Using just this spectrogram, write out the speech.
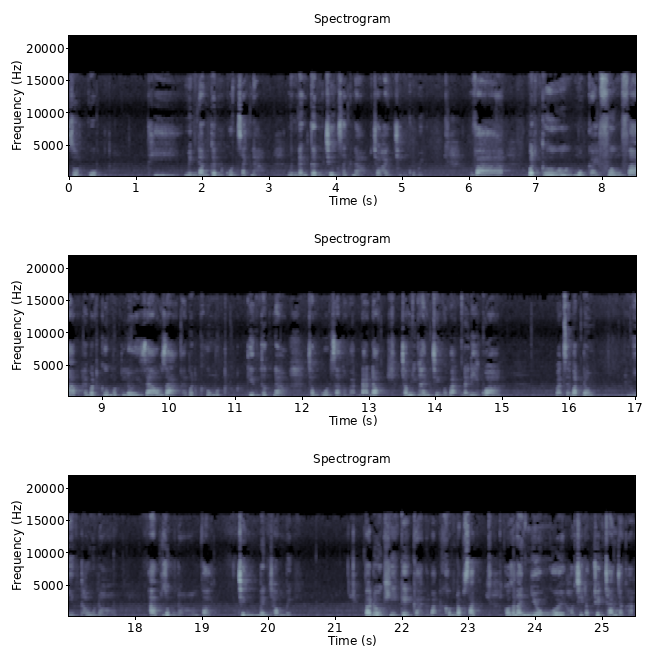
rốt cuộc thì mình đang cần cuốn sách nào? Mình đang cần chương sách nào cho hành trình của mình? Và bất cứ một cái phương pháp hay bất cứ một lời giao giảng hay bất cứ một kiến thức nào trong cuốn sách mà bạn đã đọc, trong những hành trình mà bạn đã đi qua, bạn sẽ bắt đầu nhìn thấu nó, áp dụng nó vào chính bên trong mình. Và đôi khi kể cả là bạn không đọc sách, có rất là nhiều người họ chỉ đọc truyện tranh chẳng hạn.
